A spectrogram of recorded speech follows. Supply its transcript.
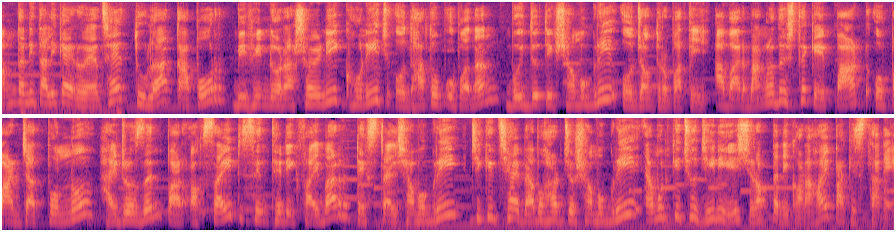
আমদানি তালিকায় রয়েছে তুলা, কাপড়, বিভিন্ন রাসায়নিক, খনিজ ও ধাতব উপাদান, বৈদ্যুতিক সামগ্রী ও যন্ত্রপাতি। আবার বাংলাদেশ থেকে পাট ও পাটজাত পণ্য, hydrogen, peroxide, synthetic fibre, textile সামগ্রী, চিকিৎসায় ব্যবহার্য সামগ্রী, এমন কিছু জিনিস রপ্তানি করা হয় পাকিস্তানে।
